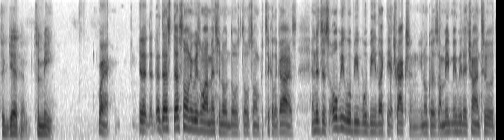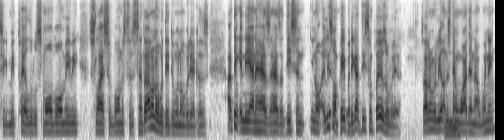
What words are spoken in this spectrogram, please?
to get him. To me, Right. Yeah, that, that- that's that's the only reason why I mentioned those those, um, particular guys, and it's just Obi will be will be like the attraction, you know, because um, maybe, maybe they're trying to to play a little small ball, maybe slide Sabonis to the center. I don't know what they're doing over there because I think Indiana has has a decent, you know, at least on paper they got decent players over there. So I don't really understand why they're not winning.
